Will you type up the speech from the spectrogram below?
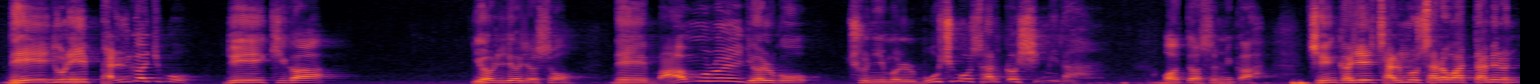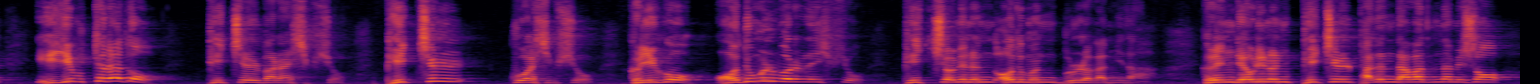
내 눈이 밝아지고 내 귀가 열려져서 내 마음문을 열고 주님을 모시고 살 것입니다. 어떻습니까? 지금까지 잘못 살아왔다면 이제부터라도 빛을 발하십시오. 빛을 구하십시오. 그리고 어둠을 몰아내십시오. 빛이 오면 어둠은 물러갑니다. 그런데 우리는 빛을 받은다 받은다면서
